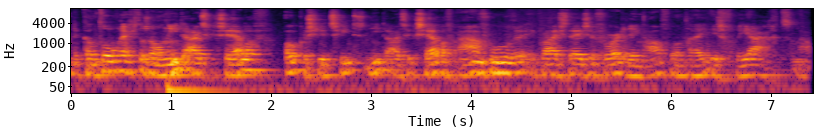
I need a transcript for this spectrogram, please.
De kantonrechter zal niet uit zichzelf, ook als je het ziet, niet uit zichzelf aanvoeren. Ik wijs deze vordering af, want hij is verjaagd. Nou,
